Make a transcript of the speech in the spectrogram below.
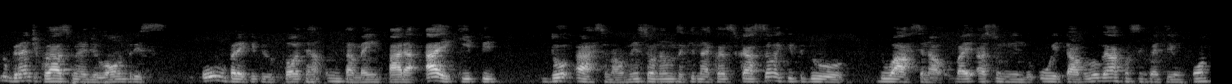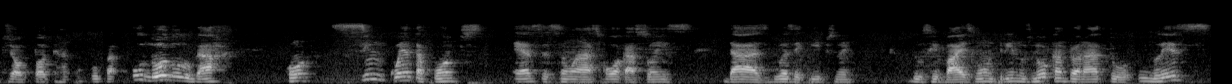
no grande clássico né, de Londres, um para a equipe do Tottenham, um também para a equipe do Arsenal. Mencionamos aqui na classificação a equipe do do Arsenal vai assumindo o oitavo lugar com 51 pontos. Já o Tottenham ocupa o nono lugar com 50 pontos. Essas são as colocações das duas equipes, né, dos rivais londrinos no campeonato inglês.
